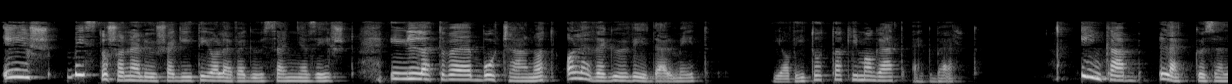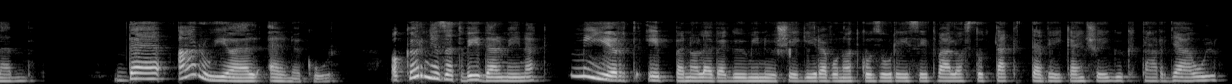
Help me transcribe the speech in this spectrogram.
és biztosan elősegíti a levegőszennyezést, illetve, bocsánat, a levegő védelmét, javította ki magát Egbert. Inkább legközelebb. De árulja el, elnök úr, a környezet védelmének miért éppen a levegő minőségére vonatkozó részét választották tevékenységük tárgyául?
